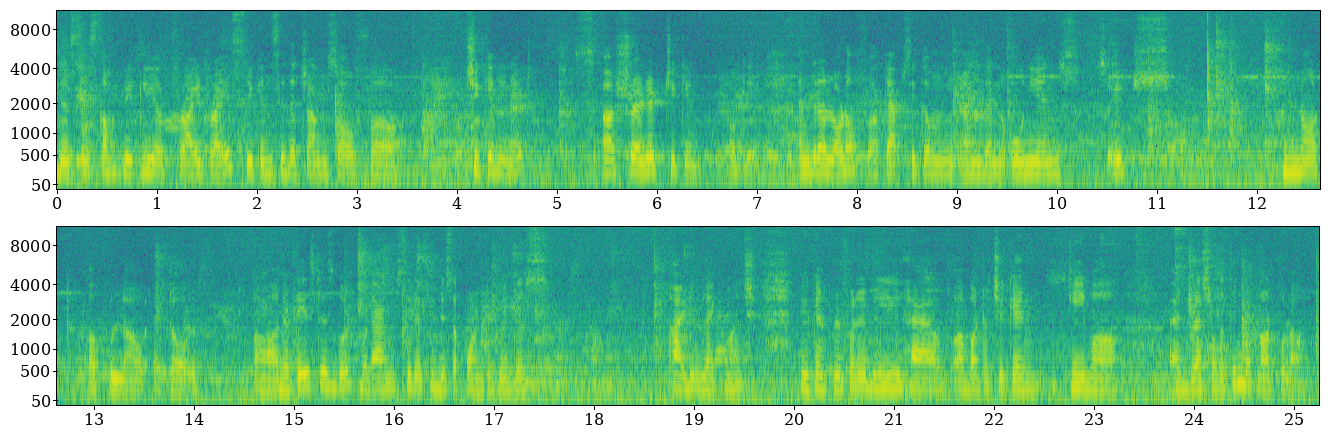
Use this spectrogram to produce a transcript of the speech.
This is completely a fried rice. You can see the chunks of uh, chicken in it uh, shredded chicken okay? And there are a lot of uh, capsicum and then onions. So it's not a pulao at all. Uh, the taste is good but i'm seriously disappointed with this. I didn't like much. You can preferably have uh, butter chicken keema and rest of the thing but not pulao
